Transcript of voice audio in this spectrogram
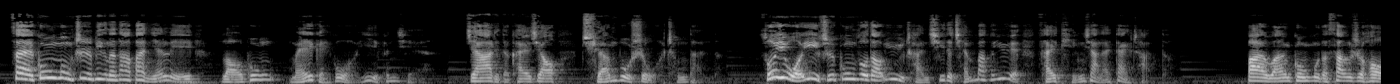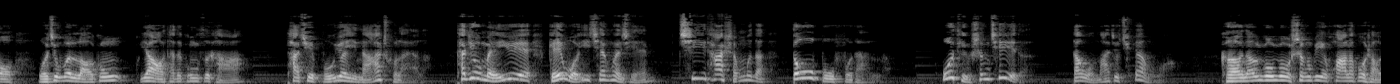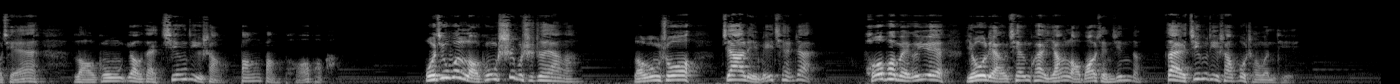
在公公治病的那半年里，老公没给过我一分钱，家里的开销全部是我承担的，所以我一直工作到预产期的前半个月才停下来待产的。办完公公的丧事后，我就问老公要他的工资卡，他却不愿意拿出来了，他就每月给我一千块钱，其他什么的都不负担了。我挺生气的，但我妈就劝我。可能公公生病花了不少钱，老公要在经济上帮帮婆婆吧。我就问老公是不是这样啊？老公说家里没欠债，婆婆每个月有两千块养老保险金的，在经济上不成问题。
